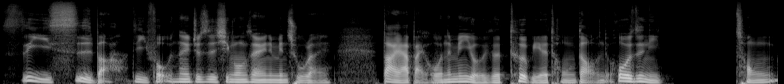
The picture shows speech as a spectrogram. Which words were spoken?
C 四吧 D four，那就是星光三月那边出来大雅百货那边有一个特别的通道，或者是你从。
